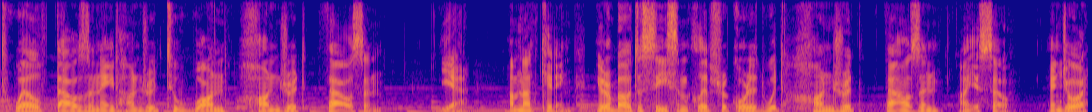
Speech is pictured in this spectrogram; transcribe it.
12,800 to 100,000. Yeah, I'm not kidding. You're about to see some clips recorded with 100,000 ISO. Enjoy!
